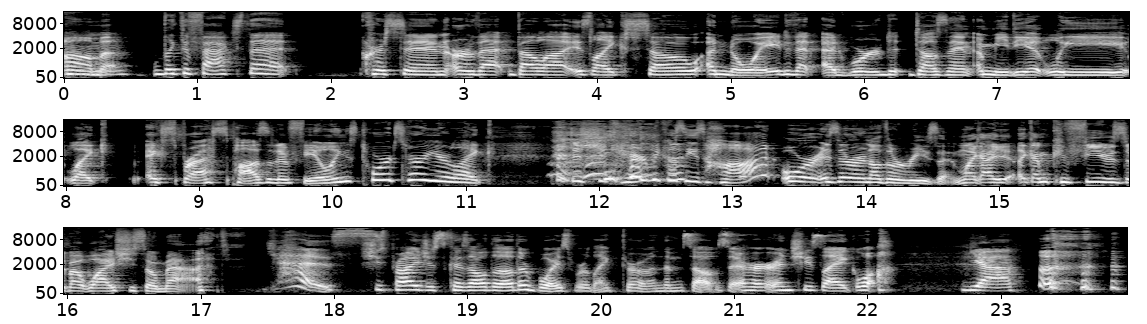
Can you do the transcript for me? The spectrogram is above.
um, like the fact that Kristen or that Bella is like so annoyed that Edward doesn't immediately like express positive feelings towards her. You're like, does she care because he's hot or is there another reason? Like I like I'm confused about why she's so mad. yes. She's probably just because all the other boys were like throwing themselves at her, and she's like, "Well, Yeah.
